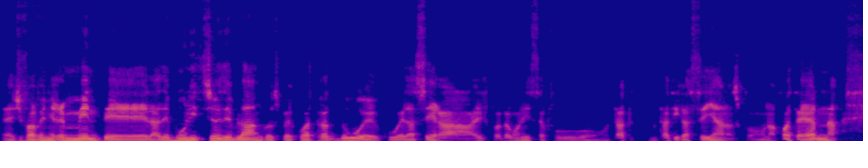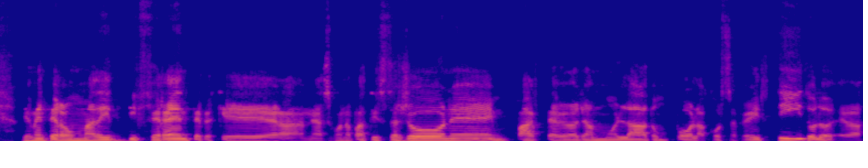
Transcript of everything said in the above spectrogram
eh, ci fa venire in mente la demolizione dei Blancos per 4 a 2, quella sera il protagonista fu Tati Castellanos con una quaterna, ovviamente era un Madrid differente perché era nella seconda parte di stagione, in parte aveva già mollato un po' la corsa per il titolo, aveva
